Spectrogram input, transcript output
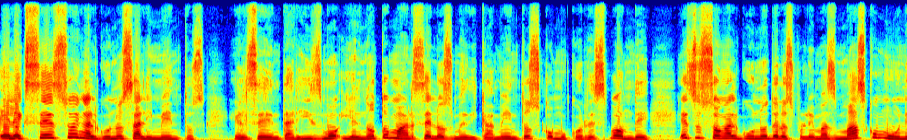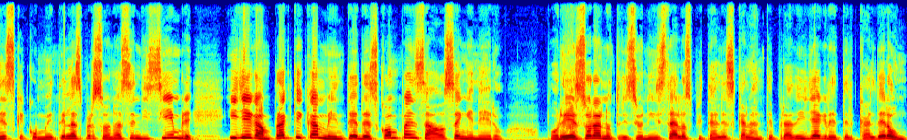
El exceso en algunos alimentos, el sedentarismo y el no tomarse los medicamentos como corresponde, esos son algunos de los problemas más comunes que cometen las personas en diciembre y llegan prácticamente descompensados en enero. Por eso, la nutricionista del Hospital Escalante Pradilla, Gretel Calderón,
